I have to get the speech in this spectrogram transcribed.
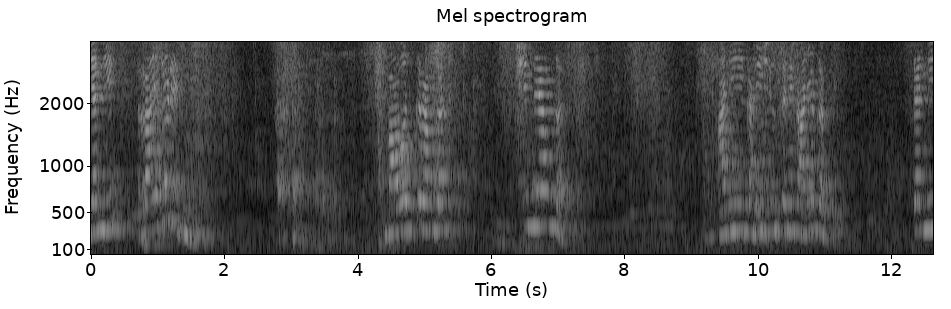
यांनी रायगड येथून बावस्कर अंकल शिंदे अंकल आणि काही शिवसेने कार्यकर्ते त्यांनी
